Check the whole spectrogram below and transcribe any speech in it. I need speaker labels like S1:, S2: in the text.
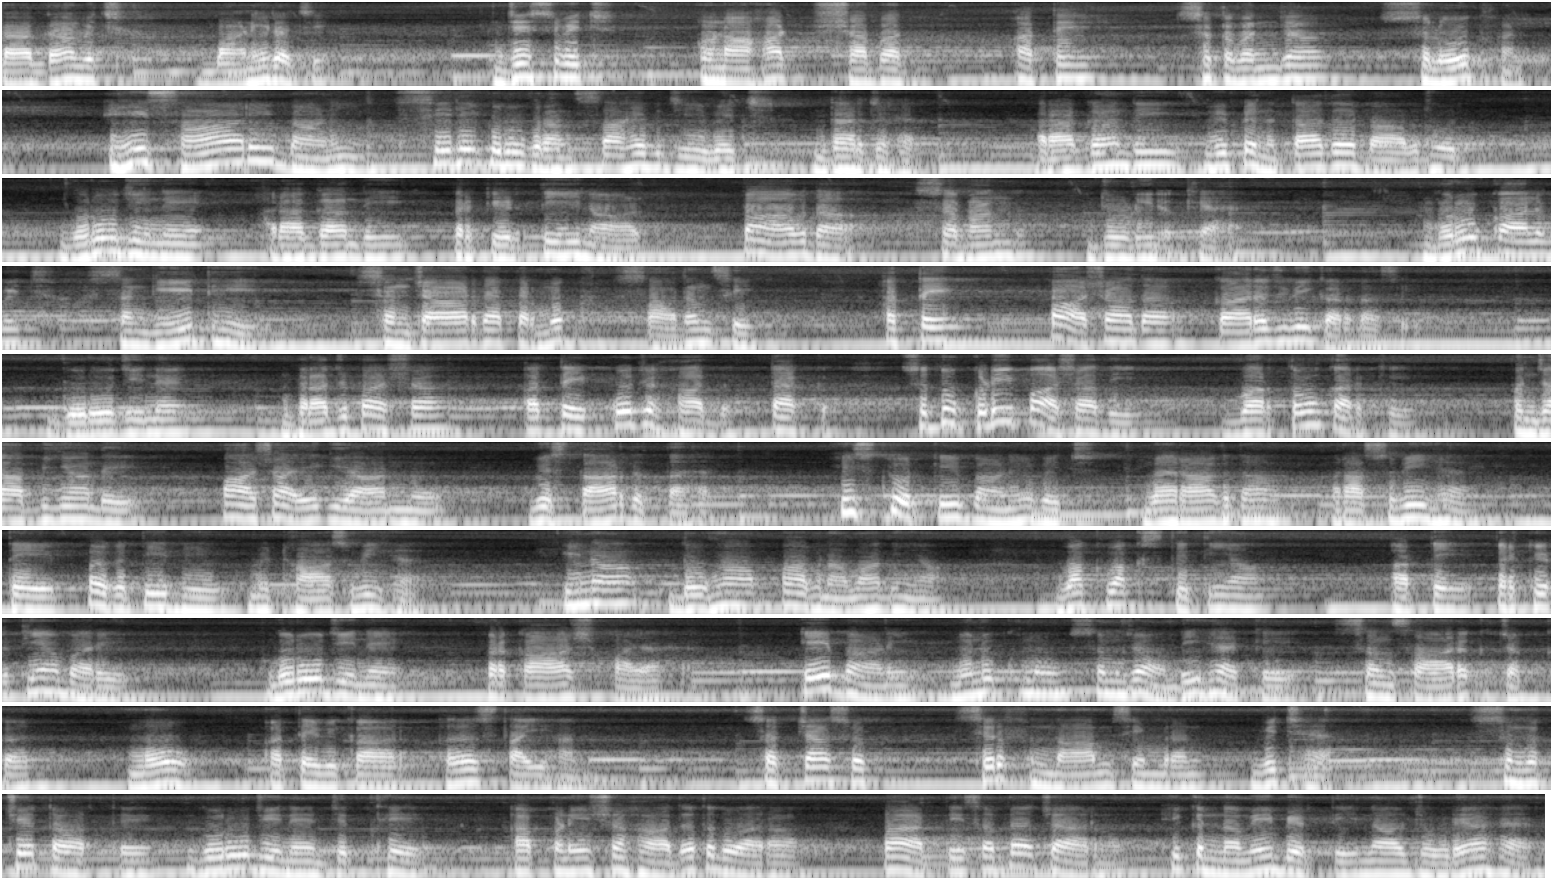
S1: ਰਾਗਾਂ ਵਿੱਚ ਬਾਣੀ ਰਚੀ, ਜਿਸ ਵਿੱਚ 59 ਸ਼ਬਦ ਅਤੇ 57 ਸ਼ਲੋਕ ਹਨ। ਇਹ ਸਾਰੀ ਬਾਣੀ ਸ੍ਰੀ ਗੁਰੂ ਗ੍ਰੰਥ ਸਾਹਿਬ ਜੀ ਵਿੱਚ ਦਰਜ ਹੈ। ਰਾਗਾਂ ਦੀ ਵਿਭਿੰਨਤਾ ਦੇ ਬਾਵਜੂਦ ਗੁਰੂ ਜੀ ਨੇ ਰਾਗਾਂ ਦੀ ਪ੍ਰਕਿਰਤੀ ਨਾਲ ਭਾਵ ਦਾ ਸੰਬੰਧ ਜੋੜੀ ਰੱਖਿਆ ਹੈ। ਗੁਰੂ ਕਾਲ ਵਿੱਚ ਸੰਗੀਤ ਹੀ ਸੰਚਾਰ ਦਾ ਪ੍ਰਮੁੱਖ ਸਾਧਨ ਸੀ ਅਤੇ ਭਾਸ਼ਾ ਦਾ ਕਾਰਜ ਵੀ ਕਰਦਾ ਸੀ। ਗੁਰੂ ਜੀ ਨੇ ਬ੍ਰਜ ਭਾਸ਼ਾ ਅਤੇ ਕੁਝ ਹੱਦ ਤੱਕ ਸਧੁਕੜੀ ਭਾਸ਼ਾ ਦੀ ਵਰਤੋਂ ਕਰਕੇ ਪੰਜਾਬੀਆਂ ਦੇ ਭਾਸ਼ਾਈ ਗਿਆਨ ਨੂੰ ਵਿਸਤਾਰ ਦਿੱਤਾ ਹੈ। ਇਸ ਤੁਰਕੀ ਬਾਣੀ ਵਿੱਚ ਵੈਰਾਗ ਦਾ ਰਸ ਵੀ ਹੈ ਤੇ ਭਗਤੀ ਦੀ ਮਿਠਾਸ ਵੀ ਹੈ। ਇਹਨਾਂ ਦੋਹਾਂ ਭਾਵਨਾਵਾਂ ਦੀਆਂ ਵੱਖ-ਵੱਖ ਸਥਿਤੀਆਂ ਅਤੇ ਪ੍ਰਕਿਰਤੀਆਂ ਬਾਰੇ ਗੁਰੂ ਜੀ ਨੇ ਪ੍ਰਕਾਸ਼ ਪਾਇਆ ਹੈ। ਇਹ ਬਾਣੀ ਮਨੁੱਖ ਨੂੰ ਸਮਝਾਉਂਦੀ ਹੈ ਕਿ ਸੰਸਾਰਕ ਚੱਕਰ, ਮੋਹ ਅਤੇ ਵਿਕਾਰ ਅਸਥਾਈ ਹਨ। ਸੱਚਾ ਸੁਖ ਸਿਰਫ ਨਾਮ ਸਿਮਰਨ ਵਿੱਚ ਹੈ। ਸਮੁੱਚੇ ਤੌਰ ਤੇ ਗੁਰੂ ਜੀ ਨੇ ਜਿੱਥੇ ਆਪਣੀ ਸ਼ਹਾਦਤ ਦੁਆਰਾ ਭਾਰਤੀ ਸੱਭਿਆਚਾਰ ਨੂੰ ਇੱਕ ਨਵੀਂ ਬਿਰਤੀ ਨਾਲ ਜੋੜਿਆ ਹੈ,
